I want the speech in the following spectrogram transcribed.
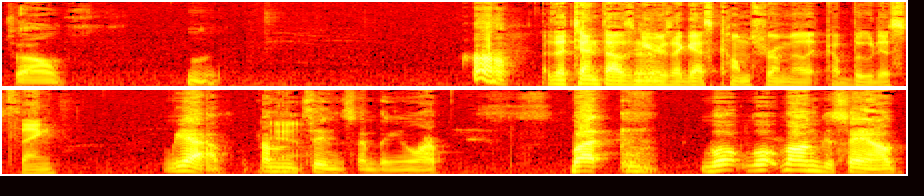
So, hmm. huh. The 10,000 years, I guess, comes from like a Buddhist thing. Yeah, I'm Yeah. seeing the same thing you are. But what, what just saying, I'll,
